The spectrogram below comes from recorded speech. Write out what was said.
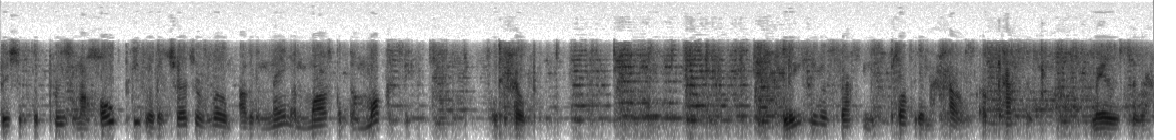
bishops, the priests, and the whole people of the Church of Rome, under the name and mask of democracy, would help. Lincoln's assassins plotted in the house of Catholic Mary Surratt.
